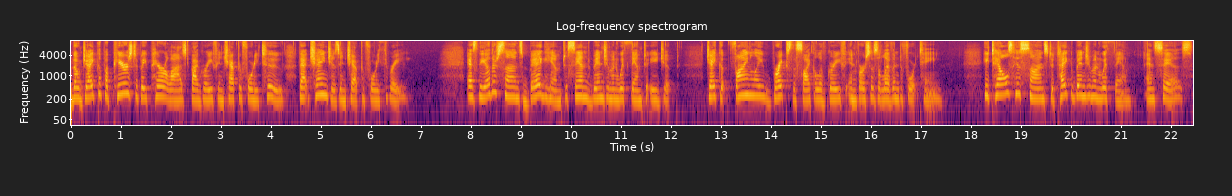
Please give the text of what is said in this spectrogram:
Though Jacob appears to be paralyzed by grief in chapter 42, that changes in chapter 43. As the other sons beg him to send Benjamin with them to Egypt, Jacob finally breaks the cycle of grief in verses 11 to 14. He tells his sons to take Benjamin with them and says,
